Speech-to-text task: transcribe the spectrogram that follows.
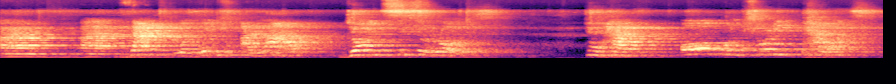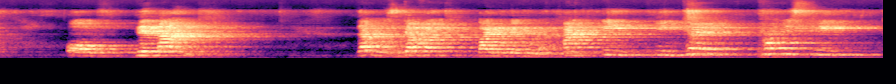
um, uh, that was going to allow John Cecil Rhodes to have all controlling powers of the land that was governed by Lobengula. And in, in turn, promised him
